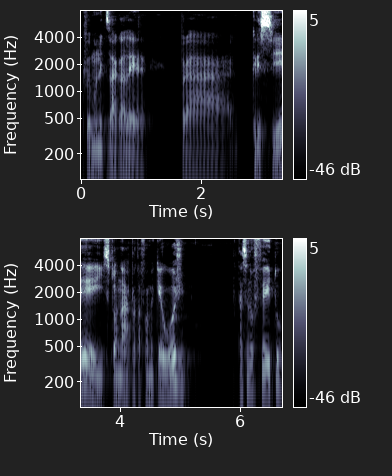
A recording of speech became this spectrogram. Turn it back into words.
que foi monetizar a galera para crescer e se tornar a plataforma que é hoje, está sendo feito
